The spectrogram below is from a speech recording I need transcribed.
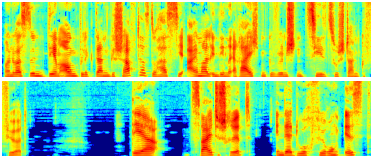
Und was du in dem Augenblick dann geschafft hast, du hast sie einmal in den erreichten, gewünschten Zielzustand geführt. Der zweite Schritt in der Durchführung ist,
